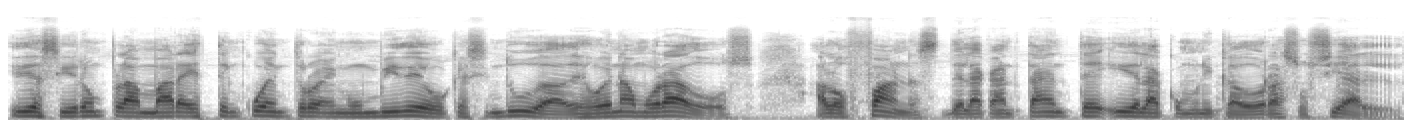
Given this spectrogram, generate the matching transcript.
y decidieron plasmar este encuentro en un video que sin duda dejó enamorados a los fans de la cantante y de la comunicadora social.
